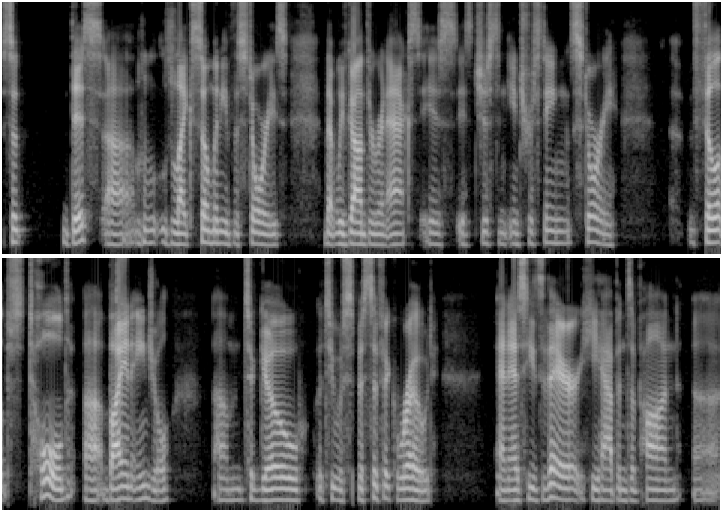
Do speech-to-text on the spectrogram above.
So, this, uh, like so many of the stories that we've gone through in Acts, is is just an interesting story. Philip's told uh, by an angel um, to go to a specific road and as he's there, he happens upon uh,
